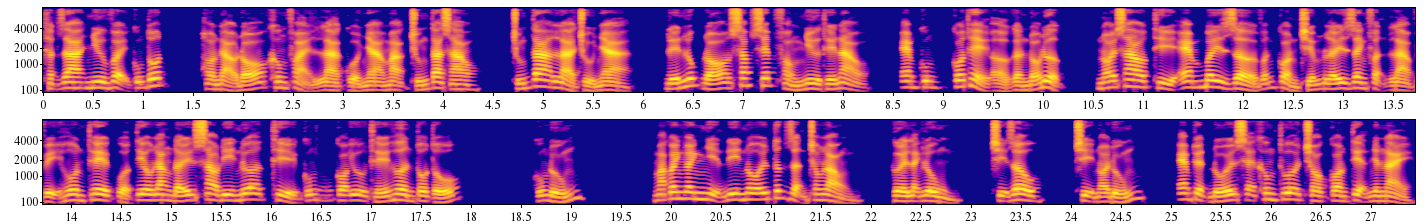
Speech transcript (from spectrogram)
thật ra như vậy cũng tốt, hòn đảo đó không phải là của nhà mạc chúng ta sao? Chúng ta là chủ nhà, đến lúc đó sắp xếp phòng như thế nào, em cũng có thể ở gần đó được. Nói sao thì em bây giờ vẫn còn chiếm lấy danh phận là vị hôn thê của tiêu lăng đấy, sao đi nữa thì cũng có ưu thế hơn tô tố. Cũng đúng mà quanh oanh nhịn đi nỗi tức giận trong lòng cười lạnh lùng chị dâu chị nói đúng em tuyệt đối sẽ không thua cho con tiện nhân này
